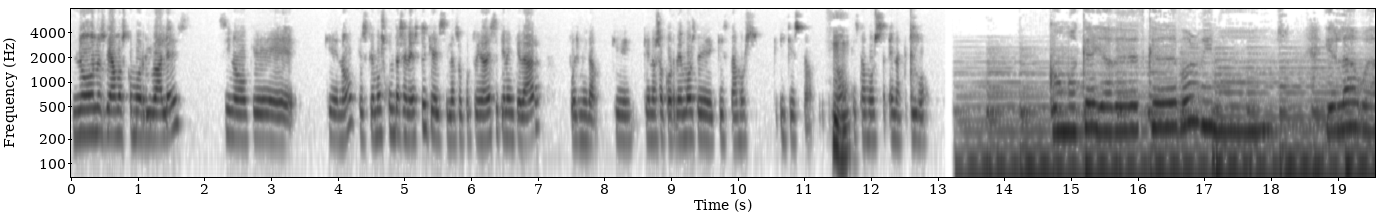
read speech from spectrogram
no nos veamos como rivales, sino que que no, que estemos juntas en esto y que si las oportunidades se tienen que dar, pues mira, que, nos acordemos de que estamos y que, está, que estamos en activo. Como aquella vez que volvimos y el agua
